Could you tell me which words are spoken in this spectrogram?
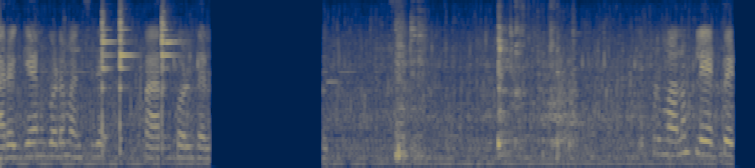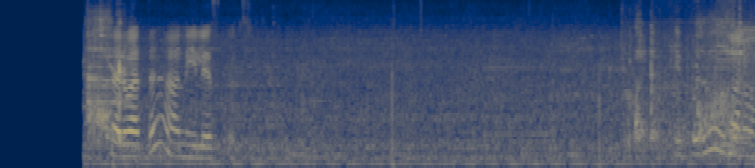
ఆరోగ్యానికి కూడా మంచిదే. పారం కోడి ఇప్పుడు మనం ప్లేట్ పెట్టి తర్వాత నీళ్ళు వేసుకోవచ్చు. ఇప్పుడు మనం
